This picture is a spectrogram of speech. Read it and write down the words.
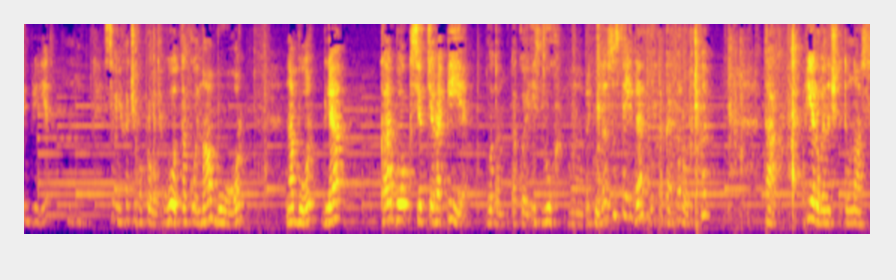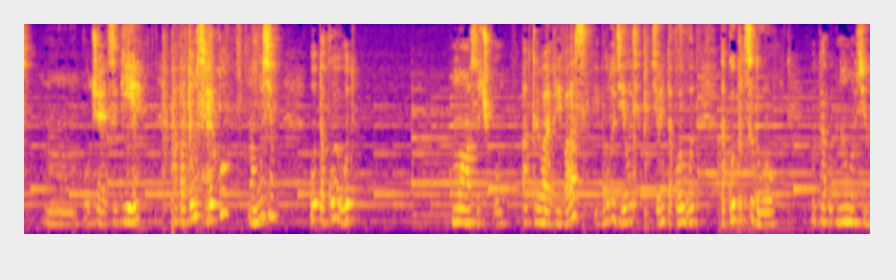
Всем привет! Сегодня хочу попробовать вот такой набор. Набор для карбокситерапии. Вот он такой из двух э, предметов состоит, да? Вот такая коробочка. Так, первый, значит, это у нас получается гель. А потом сверху наносим вот такую вот масочку. Открываю при вас и буду делать сегодня такую вот такую процедуру. Вот так вот наносим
